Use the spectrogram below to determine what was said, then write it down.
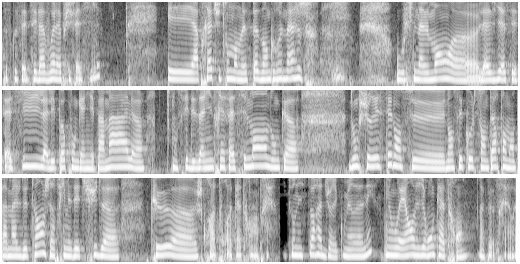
parce que c'était la voie la plus facile. Et après, tu tombes dans une espèce d'engrenage où finalement, la vie est assez facile. À l'époque, on gagnait pas mal on se fait des amis très facilement. Donc, euh, donc je suis restée dans, ce, dans ces call centers pendant pas mal de temps. J'ai repris mes études euh, que, euh, je crois, 3-4 ans après. Et ton histoire a duré combien d'années? Ouais, environ 4 ans, à peu près, ouais.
